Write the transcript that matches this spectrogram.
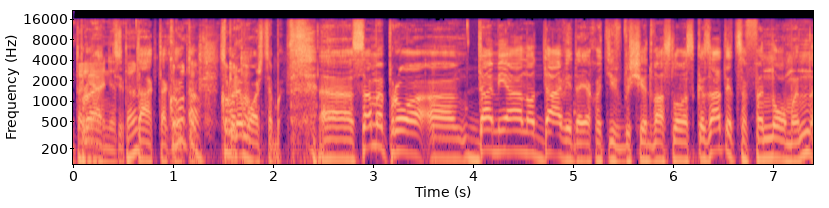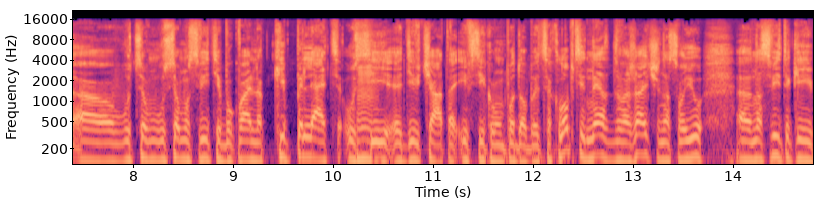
проекті. да? Так, так, Круто, так, так. з переможцями. Е, саме про е, Даміано Давіда я хотів би ще два слова сказати. Це феномен. Е, у цьому у всьому світі буквально киплять усі е, дівчата і всі, кому подобаються хлопці, не зважаючи на свою е, на свій такий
